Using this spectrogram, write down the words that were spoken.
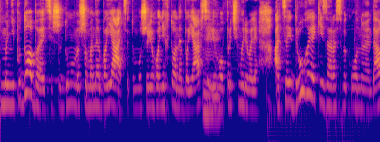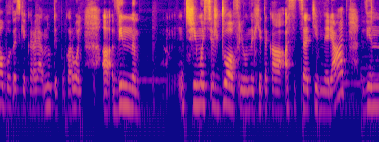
мені подобається, що думаю, що мене бояться, тому що його ніхто не боявся, Мгм. його причмирювали. А цей другий, який зараз виконує да, обов'язки короля, ну, типу, король, а, він. Чимось з Джофрі у них є така асоціативний ряд. Він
